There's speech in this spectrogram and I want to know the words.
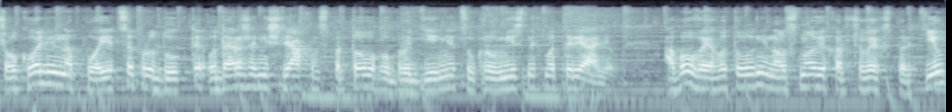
що алкогольні напої це продукти, одержані шляхом спиртового бродіння цукровмісних матеріалів або виготовлені на основі харчових спиртів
